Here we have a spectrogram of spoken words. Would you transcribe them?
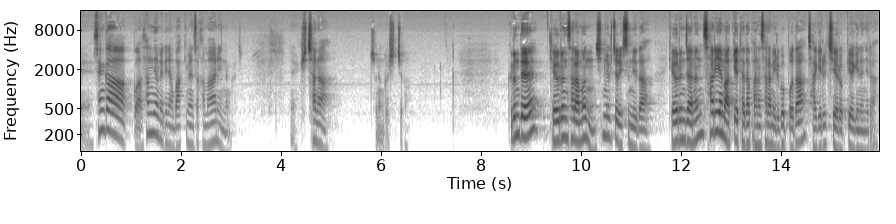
예, 생각과 상념에 그냥 맡기면서 가만히 있는 거죠. 예, 귀찮아 주는 것이죠. 그런데 게으른 사람은 16절 읽습니다. 게으른 자는 사리에 맞게 대답하는 사람 일곱보다 자기를 지혜롭게 여기느니라.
